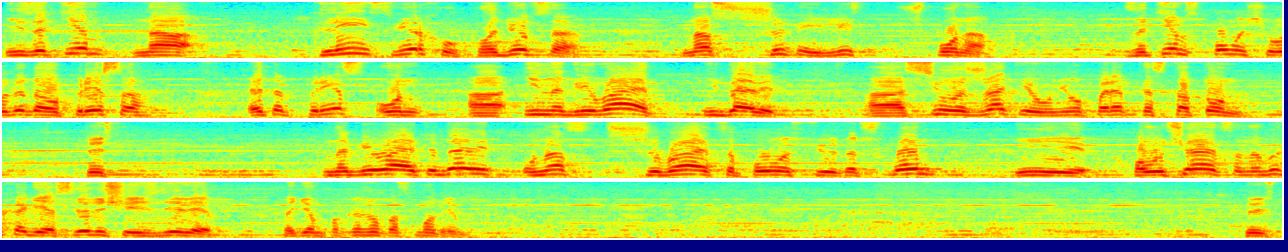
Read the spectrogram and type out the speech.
и затем на клей сверху кладется наш сшитый лист шпона. Затем с помощью вот этого пресса, этот пресс, он а, и нагревает, и давит. А, сила сжатия у него порядка 100 тонн. То есть нагревает и давит, у нас сшивается полностью этот шпон, и получается на выходе следующее изделие. Пойдем покажу, посмотрим. То есть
